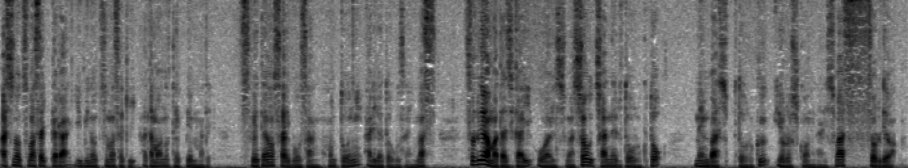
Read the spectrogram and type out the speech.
足のつま先から指のつま先、頭のてっぺんまで、すべての細胞さん、本当にありがとうございます。それではまた次回お会いしましょう。チャンネル登録とメンバーシップ登録よろしくお願いします。それでは。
